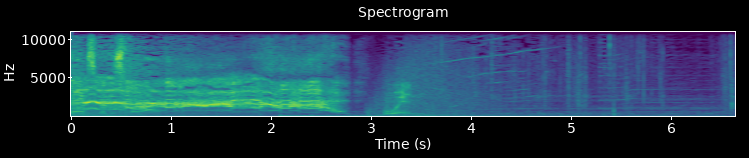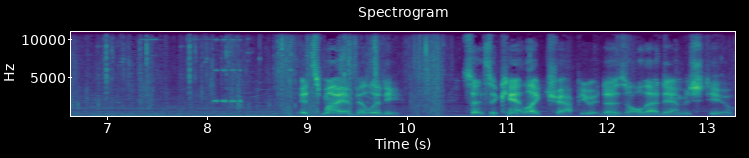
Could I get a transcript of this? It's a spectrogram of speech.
Thanks for the spar. Win. It's my ability. Since it can't like trap you, it does all that damage to you.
